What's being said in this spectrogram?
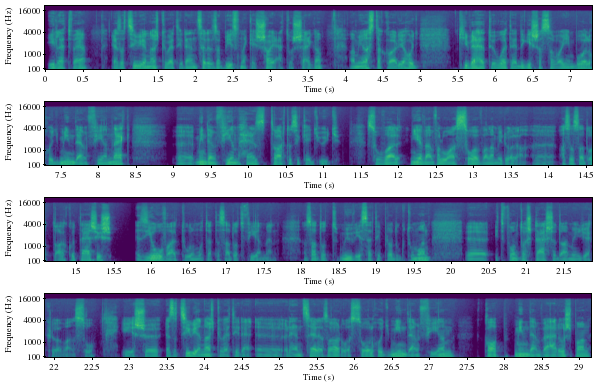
illetve ez a civil nagyköveti rendszer, ez a BISZ-nek egy sajátossága, ami azt akarja, hogy kivehető volt eddig is a szavaimból, hogy minden filmnek, minden filmhez tartozik egy ügy. Szóval nyilvánvalóan szól valamiről az az adott alkotás, és ez jóval túlmutat az adott filmen, az adott művészeti produktumon. Itt fontos társadalmi ügyekről van szó. És ez a civil nagyköveti rendszer, ez arról szól, hogy minden film kap minden városban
